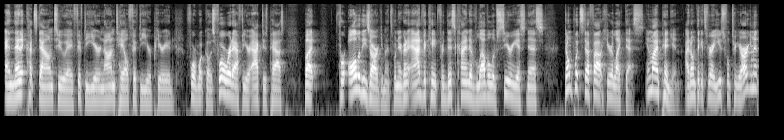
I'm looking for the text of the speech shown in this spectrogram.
and then it cuts down to a 50 year, non tail 50 year period for what goes forward after your act is passed. But for all of these arguments, when you're going to advocate for this kind of level of seriousness, don't put stuff out here like this. In my opinion, I don't think it's very useful to your argument.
